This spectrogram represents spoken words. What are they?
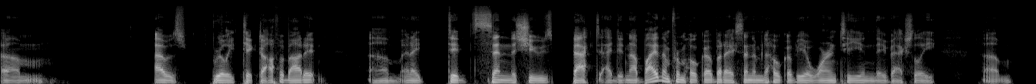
um, I was really ticked off about it. Um, and I did send the shoes back. To, I did not buy them from Hoka, but I sent them to Hoka via warranty, and they've actually, um,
